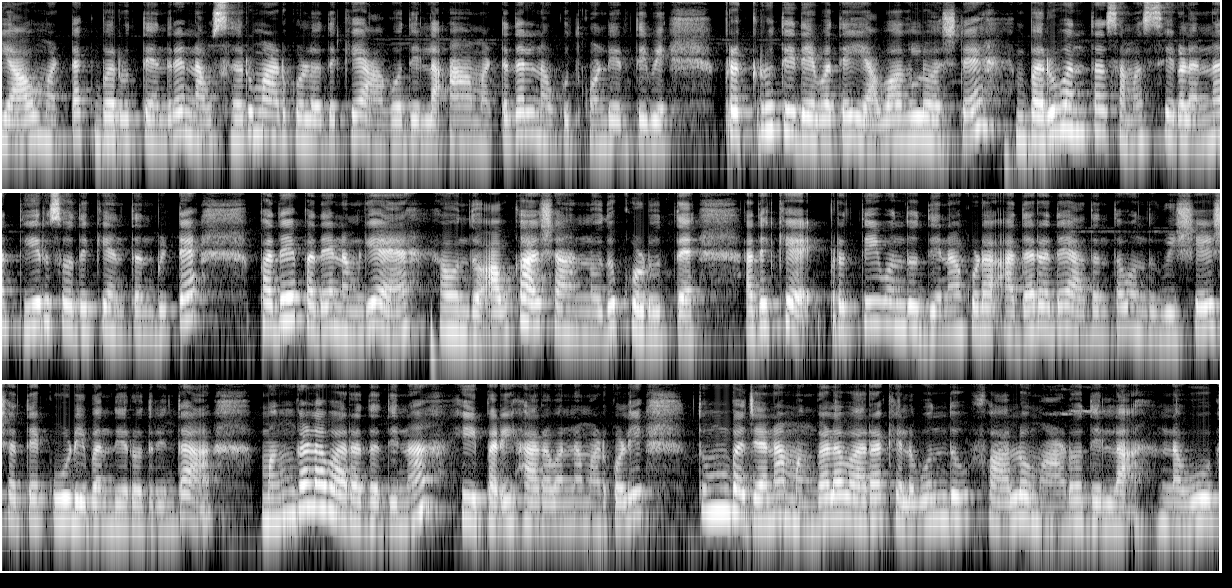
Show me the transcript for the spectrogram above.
ಯಾವ ಮಟ್ಟಕ್ಕೆ ಬರುತ್ತೆ ಅಂದರೆ ನಾವು ಸರ್ವ್ ಮಾಡ್ಕೊಳ್ಳೋದಕ್ಕೆ ಆಗೋದಿಲ್ಲ. ಆ ಮಟ್ಟದಲ್ಲಿ ನಾವು ಕೂತ್ಕೊಂಡಿರ್ತೀವಿ. ಪ್ರಕೃತಿ ದೇವತೆ ಯಾವಾಗಲೂ ಅಷ್ಟೇ ಬರುವಂಥ ಸಮಸ್ಯೆಗಳನ್ನು ತೀರಿಸೋದಕ್ಕೆ ಅಂತಂದ್ಬಿಟ್ಟೆ ಪದೇ ಪದೇ ನಮಗೆ ಒಂದು ಅವಕಾಶ ಅನ್ನೋದು ಕೊಡುತ್ತೆ. ಅದಕ್ಕೆ ಪ್ರತಿಯೊಂದು ದಿನ ಕೂಡ ಅದರದೇ ಆದಂಥ ಒಂದು ವಿಶೇಷತೆ ಕೂಡಿ ಬಂದಿರೋದ್ರಿಂದ ಮಂಗಳವಾರದ ದಿನ ಈ ಪರಿಹಾರವನ್ನು ಮಾಡ್ಕೊಳ್ಳಿ ತುಂಬ ಜನ ಮಂಗಳವಾರ ಕೆಲವೊಂದು ಫಾಲೋ ಮಾಡೋದಿಲ್ಲ. ನಾವು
